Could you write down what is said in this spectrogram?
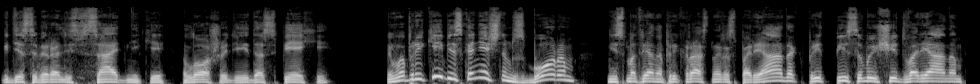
где собирались всадники, лошади и доспехи. Вопреки бесконечным сборам, несмотря на прекрасный распорядок, предписывающий дворянам,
